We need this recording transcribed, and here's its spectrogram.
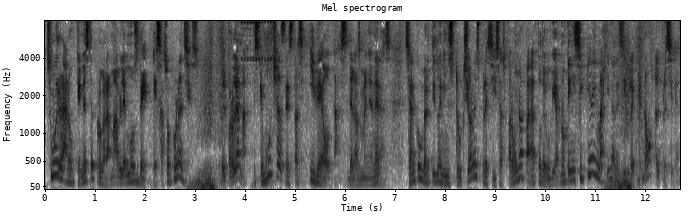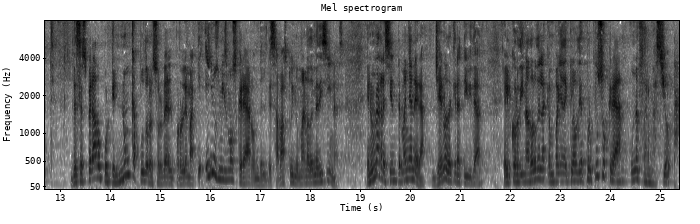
Es muy raro que en este programa hablemos de esas ocurrencias. El problema es que muchas de estas ideotas de las mañaneras se han convertido en instrucciones precisas para un aparato de gobierno que ni siquiera imagina decirle que no al presidente. Desesperado porque nunca pudo resolver el problema que ellos mismos crearon del desabasto inhumano de medicinas, en una reciente mañanera, lleno de creatividad, el coordinador de la campaña de Claudia propuso crear una farmaciota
